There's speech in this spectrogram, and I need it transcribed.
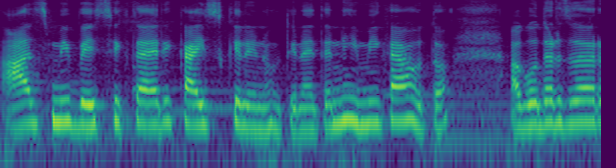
आज मी बेसिक तयारी काहीच केली नव्हती. नाही तर नेहमी काय होतं. अगोदर जर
